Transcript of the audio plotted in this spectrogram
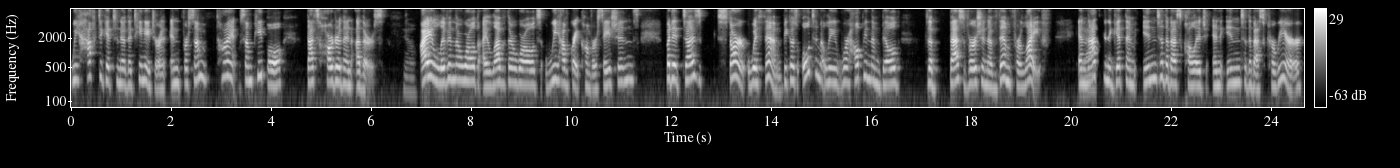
we have to get to know the teenager and for some time some people that's harder than others yeah. i live in their world i love their world we have great conversations but it does start with them because ultimately we're helping them build the best version of them for life and yeah. that's going to get them into the best college and into the best career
